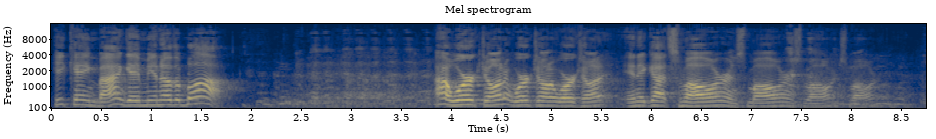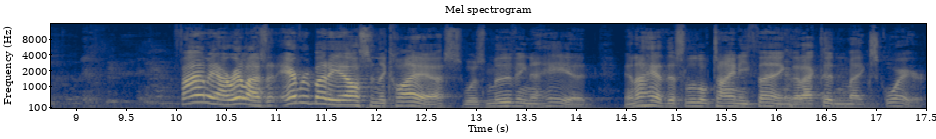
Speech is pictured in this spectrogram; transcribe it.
He came by and gave me another block. I worked on it, worked on it, worked on it, and it got smaller and smaller and smaller and smaller. Finally, I realized that everybody else in the class was moving ahead, and I had this little tiny thing that I couldn't make square.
